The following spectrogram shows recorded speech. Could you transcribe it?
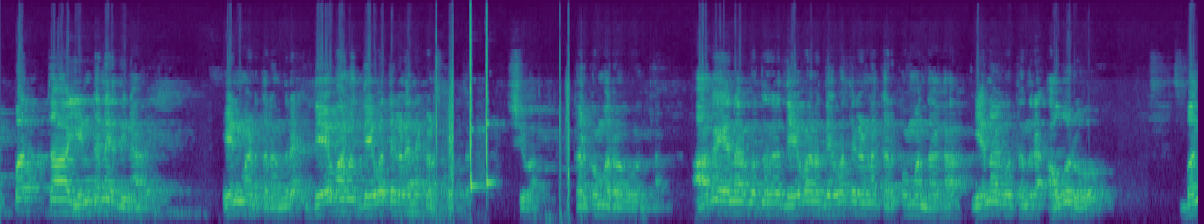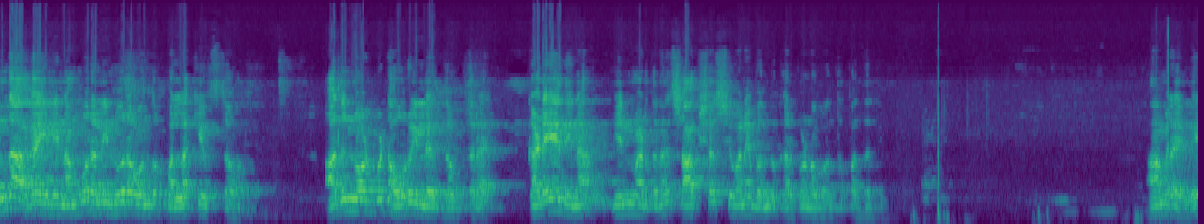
ಇಪ್ಪತ್ತ ಎಂಟನೇ ದಿನ ಏನ್ ಮಾಡ್ತಾರಂದ್ರೆ ದೇವಾನು ದೇವತೆಗಳನ್ನೇ ಕಳ್ಸ್ಕೊಡ್ತಾರೆ ಶಿವ ಕರ್ಕೊಂಬರೋಗು ಅಂತ. ಆಗ ಏನಾಗುತ್ತಂದ್ರೆ ದೇವಾನು ದೇವತೆಗಳನ್ನ ಕರ್ಕೊಂಬಂದಾಗ ಏನಾಗುತ್ತಂದ್ರೆ ಅವರು ಬಂದಾಗ ಇಲ್ಲಿ ನಮ್ಮೂರಲ್ಲಿ ನೂರ ಒಂದು ಪಲ್ಲಕ್ಕಿ ಉತ್ಸವ. ಅದನ್ನ ನೋಡ್ಬಿಟ್ಟು ಅವರು ಇಲ್ಲೇ ಹೋಗ್ತಾರೆ. ಕಡೆಯ ದಿನ ಏನ್ ಮಾಡ್ತಾರೆ, ಸಾಕ್ಷಾತ್ ಶಿವನೇ ಬಂದು ಕರ್ಕೊಂಡು ಹೋಗುವಂತ ಪದ್ಧತಿ. ಆಮೇಲೆ ಇಲ್ಲಿ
